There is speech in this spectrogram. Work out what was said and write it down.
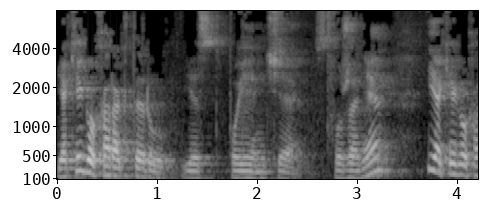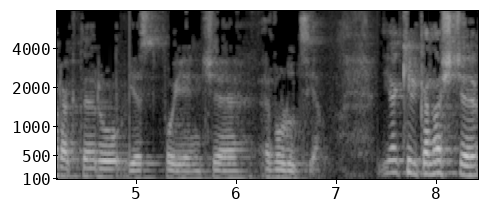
Jakiego charakteru jest pojęcie stworzenie i jakiego charakteru jest pojęcie ewolucja. Ja kilkanaście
